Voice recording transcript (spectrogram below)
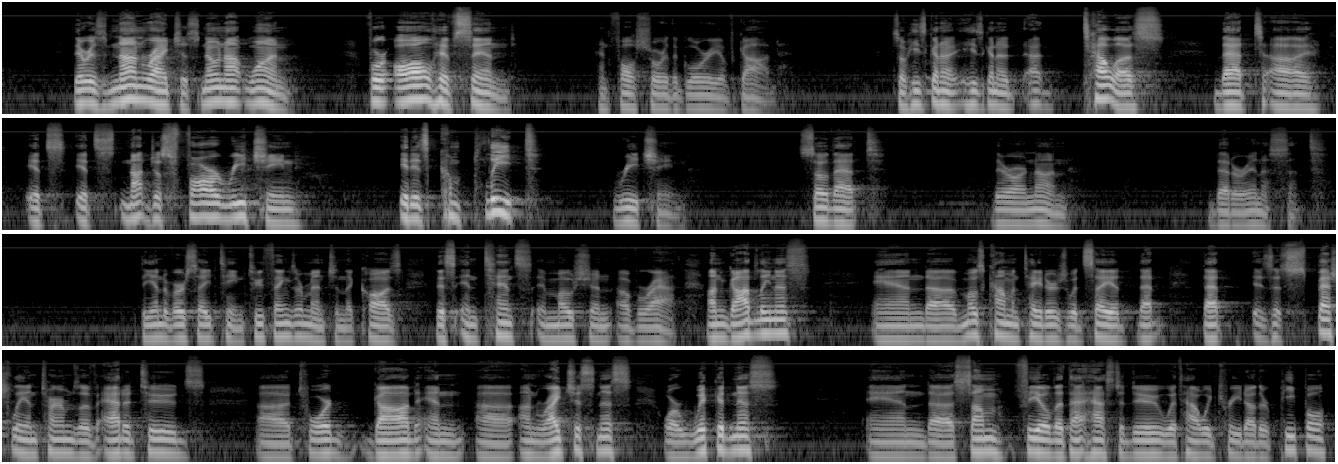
There is none righteous, no, not one. For all have sinned and fall short of the glory of God. So he's going he's gonna uh, tell us that uh, it's, it's not just far reaching, it is complete reaching, so that there are none that are innocent. The end of verse 18, two things are mentioned that cause this intense emotion of wrath. Ungodliness, and uh, most commentators would say it, that that is especially in terms of attitudes uh, toward God and uh, unrighteousness or wickedness. And uh, some feel that that has to do with how we treat other people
